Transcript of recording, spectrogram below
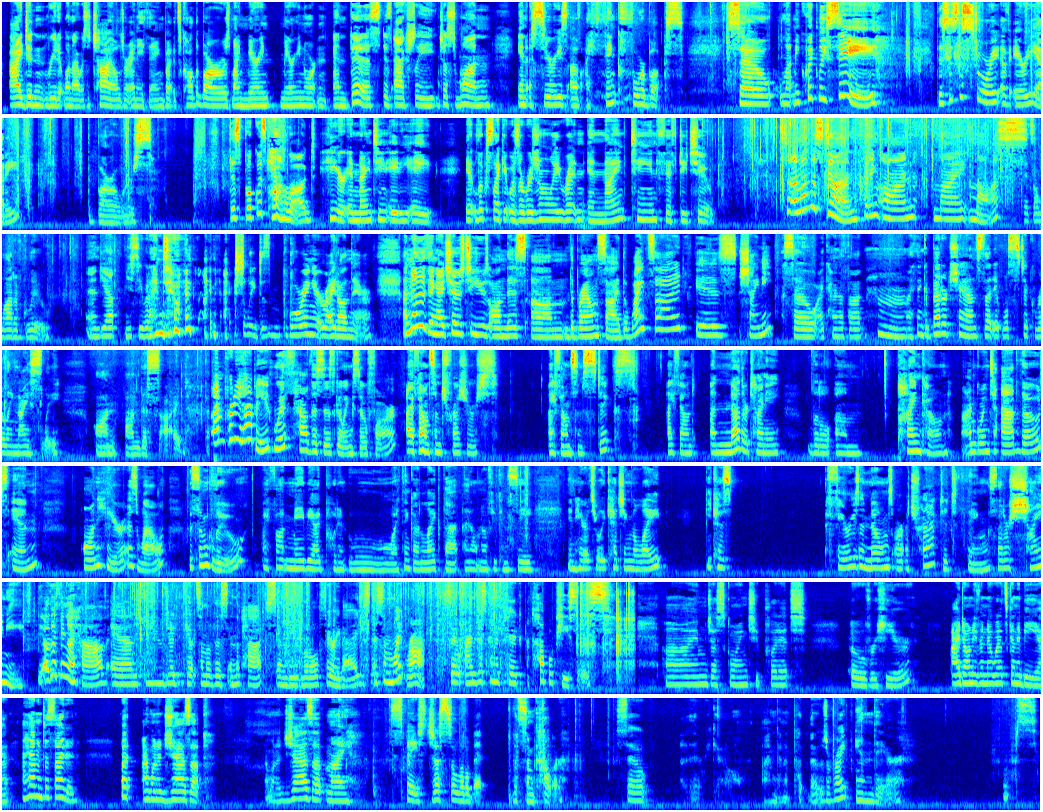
I didn't read it when I was a child or anything, but it's called The Borrowers by Mary, Mary Norton. And this is actually just one in a series of, I think, four books. So let me quickly see. This is the story of Arrietty, The Borrowers. This book was cataloged here in 1988 it looks like it was originally written in 1952. So I'm almost done putting on my moss. It's a lot of glue. And yep, you see what I'm doing? I'm actually just pouring it right on there. Another thing I chose to use on this, um, the brown side, the white side is shiny. So I kind of thought, hmm, I think a better chance that it will stick really nicely on, on this side. I'm pretty happy with how this is going so far. I found some treasures. I found some sticks. I found another tiny little um, pine cone. I'm going to add those in on here as well with some glue. I thought maybe I'd put in, ooh, I think I like that. I don't know if you can see in here, it's really catching the light because fairies and gnomes are attracted to things that are shiny. The other thing I have, and you did get some of this in the packs and the little fairy bags, is some white rock. So I'm just gonna pick a couple pieces. I'm just going to put it over here. I don't even know what it's gonna be yet. I haven't decided, but I wanna jazz up. I wanna jazz up my space just a little bit with some color. So there we go. I'm gonna put those right in there. Oops.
